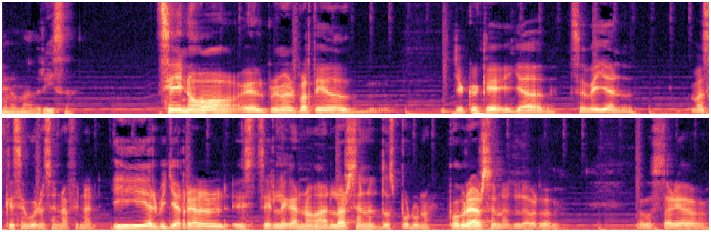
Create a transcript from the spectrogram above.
una madriza. Sí, no, el primer partido yo creo que ya se veían más que seguros en la final. Y el Villarreal este, le ganó al Arsenal 2 por 1. Pobre Arsenal, la verdad. Me gustaría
